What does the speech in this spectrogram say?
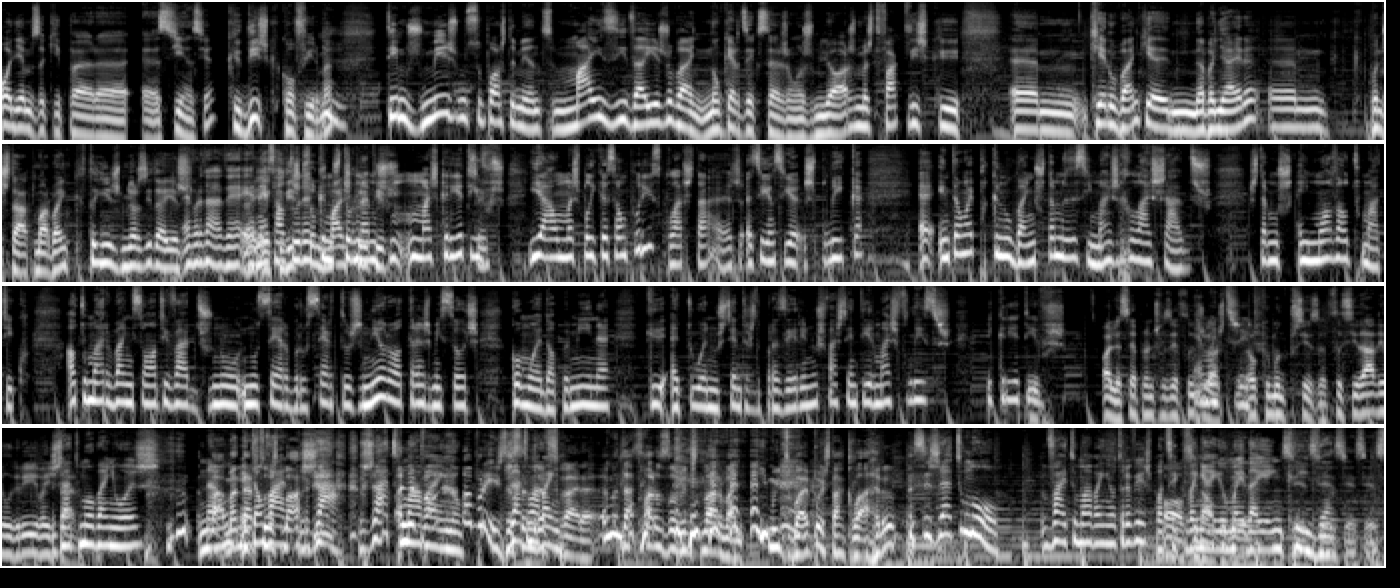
olhamos aqui para a ciência, que diz que confirma, Uhum. temos mesmo supostamente mais ideias no banho. Não quer dizer que sejam as melhores, mas de facto diz que, hum, que é no banho, que é na banheira. hum, que quando está a tomar banho, que tem as melhores ideias. É verdade, é, é É nessa que diz que altura que, somos nos mais tornamos criativos. mais criativos. E há uma explicação por isso, claro está, a, a ciência explica. Eh, Então é porque no banho estamos assim mais relaxados, estamos em modo automático. Ao tomar banho são ativados no, no cérebro certos neurotransmissores, como a dopamina, que atua nos centros de prazer e nos faz sentir mais felizes e criativos. Olha, se é para nos fazer felizes, É gosto. É o que o mundo precisa. Felicidade, alegria e Já bem-estar. tomou banho hoje? Não? mandaste então vá, tomar- já, já tomar Olha, banho. ó, para isto, já a Sandra banho. Ferreira, a mandar tomar os ouvintes tomar banho. E muito bem, pois está claro. Se já tomou, vai tomar banho outra vez. Pode ser Ao que venha aí uma dia. ideia incrível. sim, sim, sim.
